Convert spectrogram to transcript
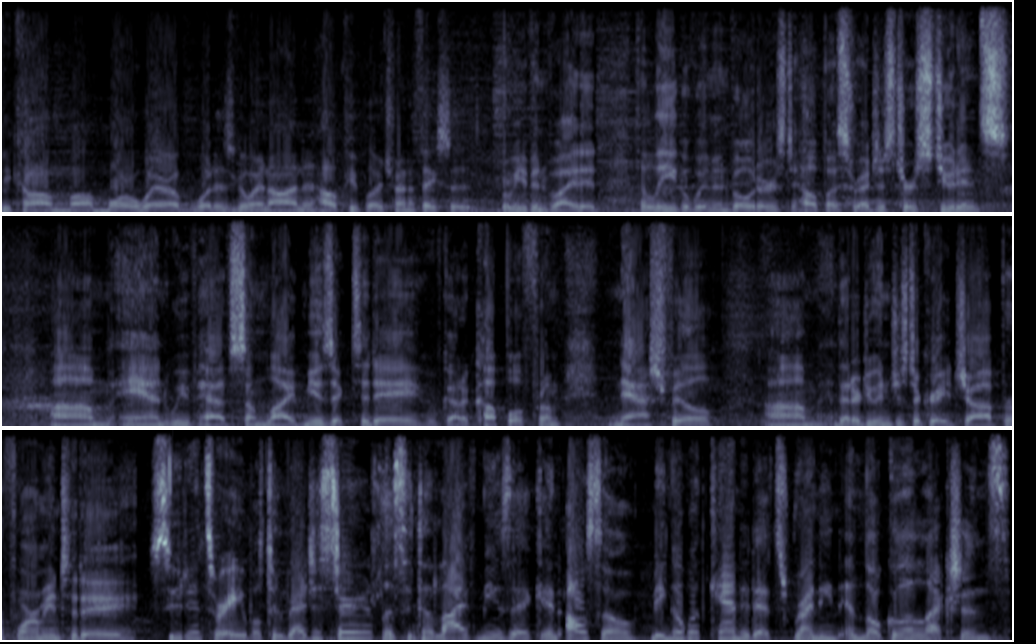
become uh, more aware of what is going on and how people are trying to fix it. We've invited the League of Women Voters to help us register students um, and we've had some live music today. We've got a couple from Nashville um, that are doing just a great job performing today. Students were able to register, listen to live music, and also mingle with candidates running in local elections.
